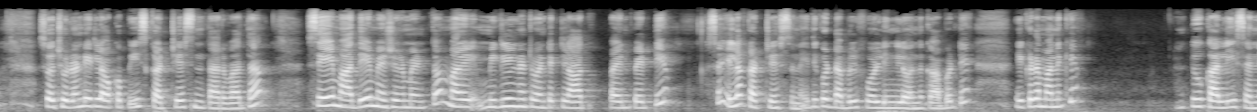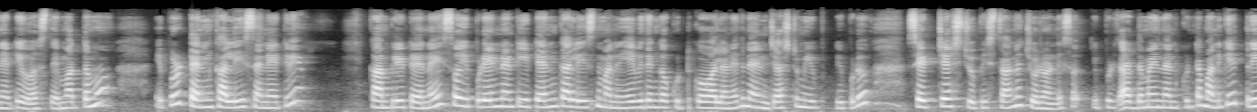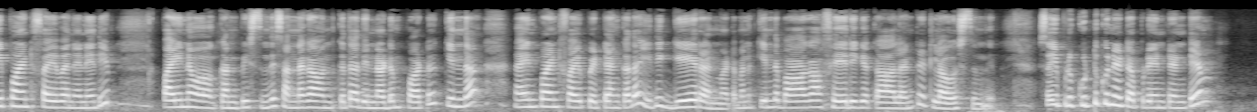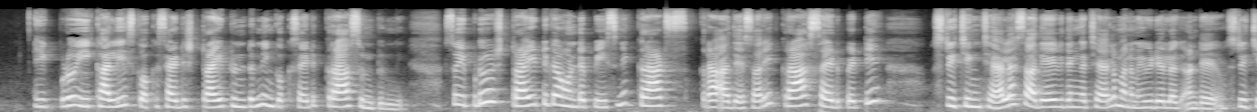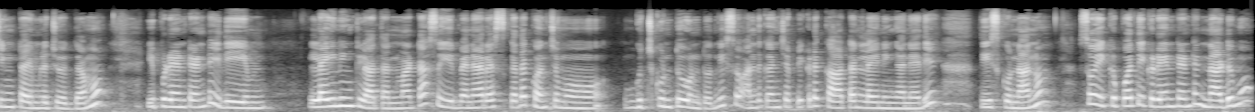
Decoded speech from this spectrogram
సో చూడండి ఇట్లా ఒక పీస్ కట్ చేసిన తర్వాత సేమ్ అదే మెజర్మెంట్తో మరి మిగిలినటువంటి క్లాత్ పైన పెట్టి సో ఇలా కట్ చేస్తున్నాయి. ఇది కూడా డబుల్ ఫోల్డింగ్లో ఉంది కాబట్టి ఇక్కడ మనకి టూ కలీస్ అనేటివి వస్తాయి. మొత్తము ఇప్పుడు టెన్ కలీస్ అనేటివి కంప్లీట్ అయినాయి. సో ఇప్పుడు ఏంటంటే ఈ టెన్ కలీస్ని మనం ఏ విధంగా కుట్టుకోవాలనేది నేను జస్ట్ మీ ఇప్పుడు సెట్ చేసి చూపిస్తాను. చూడండి. సో ఇప్పుడు అర్థమైంది అనుకుంటే మనకి త్రీ పాయింట్ ఫైవ్ అనేది పైన కనిపిస్తుంది. సన్నగా ఉంది కదా అది నడుం పాటు. కింద నైన్ పాయింట్ ఫైవ్ పెట్టాం కదా ఇది గేర్ అనమాట మనకి కింద బాగా ఫేరీగా కావాలంటే ఇట్లా వస్తుంది. సో ఇప్పుడు కుట్టుకునేటప్పుడు ఏంటంటే ఇప్పుడు ఈ కలీస్కి ఒక సైడ్ స్ట్రైట్ ఉంటుంది ఇంకొక సైడ్ క్రాస్ ఉంటుంది. సో ఇప్పుడు స్ట్రైట్గా ఉండే పీస్ని క్రాస్ క్రా అదే సారీ క్రాస్ సైడ్ పెట్టి స్టిచ్చింగ్ చేయాలి? సో అదే విధంగా చేయాలో? మనం వీడియోలో అంటే స్టిచ్చింగ్ టైంలో చూద్దాము. ఇప్పుడు ఏంటంటే ఇది లైనింగ్ క్లాత్ అనమాట సో ఈ బెనారస్ కదా కొంచెము గుచ్చుకుంటూ ఉంటుంది. సో అందుకని చెప్పి ఇక్కడ కాటన్ లైనింగ్ అనేది తీసుకున్నాను. సో ఇకపోతే ఇక్కడ ఏంటంటే నడుము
